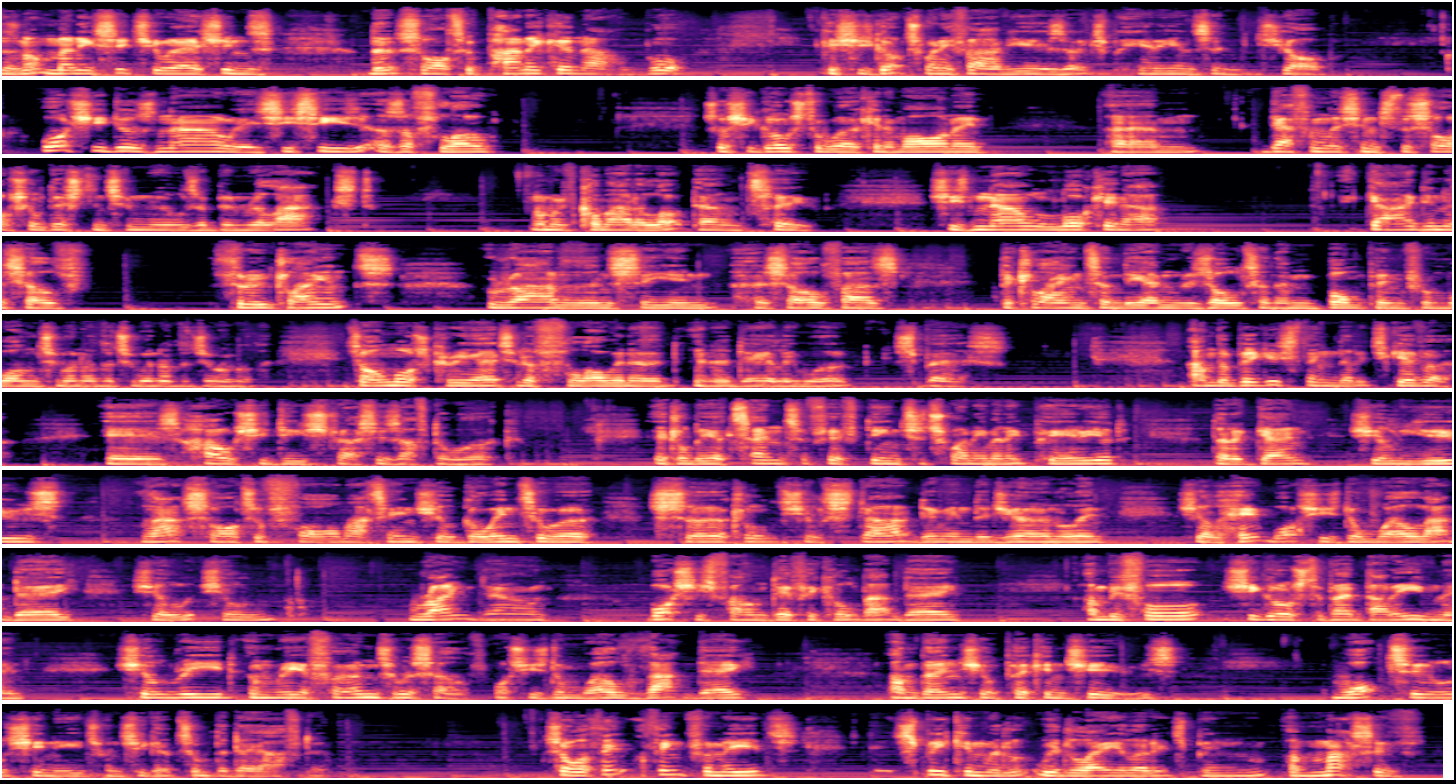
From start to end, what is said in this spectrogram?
there's not many situations that sort of panic her now, but because she's got 25 years of experience in the job. What she does now is she sees it as a flow. So she goes to work in the morning. Um, definitely since the social distancing rules have been relaxed and we've come out of lockdown too, she's now looking at guiding herself through clients rather than seeing herself as the client and the end result and then bumping from one to another to another to another. It's almost created a flow in her in her daily work space. And the biggest thing that it's given her is how she de-stresses after work. It'll be a 10 to 15 to 20 minute period that again she'll use that sort of formatting. She'll go into a circle, she'll start doing the journaling, she'll hit what she's done well that day, she'll she'll write down what she's found difficult that day, and before she goes to bed that evening, she'll read and reaffirm to herself what she's done well that day, and then she'll pick and choose what tools she needs when she gets up the day after. So I think I think for me, it's speaking with with Layla, it's been a massive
